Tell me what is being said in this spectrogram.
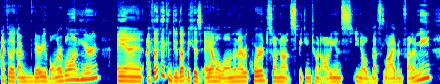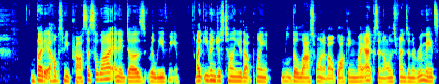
I feel like I'm very vulnerable on here and I feel like I can do that because A, I'm alone when I record. So I'm not speaking to an audience, you know, that's live in front of me. But it helps me process a lot and it does relieve me. Like even just telling you that point, the last one about blocking my ex and all his friends and the roommates,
